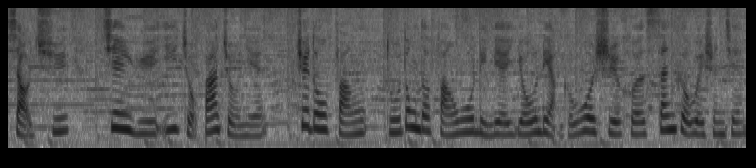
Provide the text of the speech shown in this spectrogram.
小区，建于一九八九年。这栋房独栋的房屋里面有两个卧室和三个卫生间。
